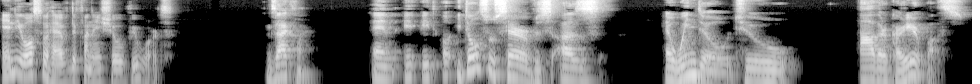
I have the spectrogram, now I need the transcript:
and you also have the financial rewards. Exactly. And it, it, it also serves as a window to other career paths.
